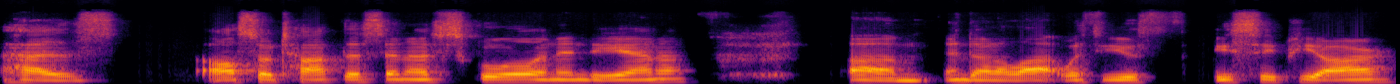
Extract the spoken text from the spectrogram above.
has also taught this in a school in indiana um, and done a lot with youth ECPR.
